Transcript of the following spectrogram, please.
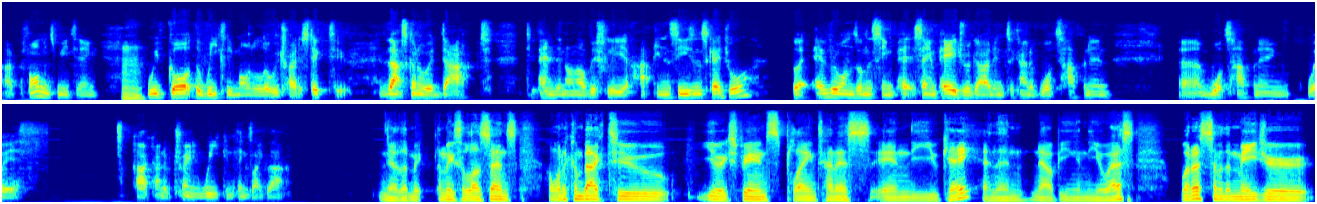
our performance meeting. Mm-hmm. We've got the weekly model that we try to stick to. That's going to adapt depending on obviously in season schedule, but everyone's on the same same page regarding to kind of what's happening, um, what's happening with our kind of training week and things like that. Yeah, that, make, that makes a lot of sense. I want to come back to your experience playing tennis in the UK and then now being in the US. What are some of the major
